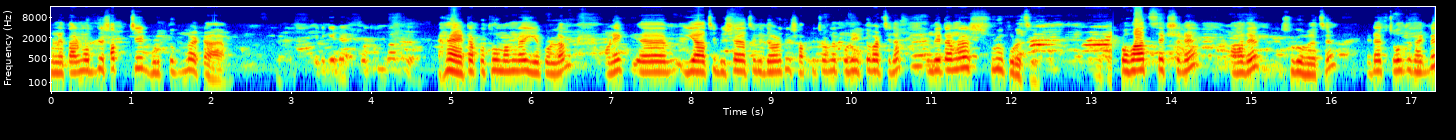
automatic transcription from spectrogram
মানে তার মধ্যে সবচেয়ে গুরুত্বপূর্ণ একটা আয়াম। এটা কি এটা প্রথমবার হলো? হ্যাঁ এটা প্রথম আমরা ইয়ে করলাম। অনেক ইয়ে আছে বিষয় আছে বিদ্যাভারতী সব কিছু আমরা করে উঠতে পারছি না কিন্তু এটা আমরা শুরু করেছি। প্রভাত সেকশনে আমাদের শুরু হয়েছে। এটা চলতে থাকবে।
